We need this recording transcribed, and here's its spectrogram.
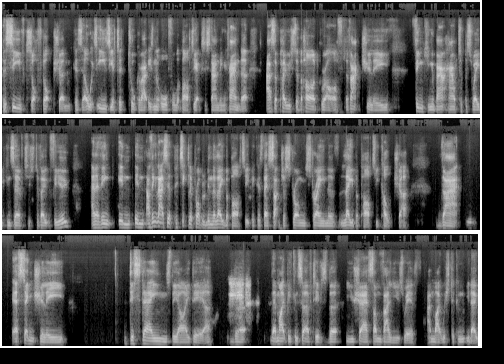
perceived soft option, because oh, it's easier to talk about isn't it awful that Party X is standing a candidate, as opposed to the hard graft of actually thinking about how to persuade Conservatives to vote for you. And I think in in I think that's a particular problem in the Labour Party because there's such a strong strain of Labour Party culture that essentially disdains the idea that there might be conservatives that you share some values with and might wish to you know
